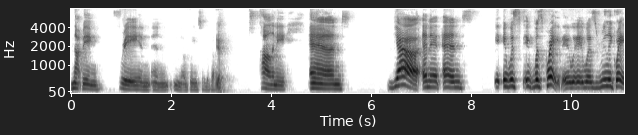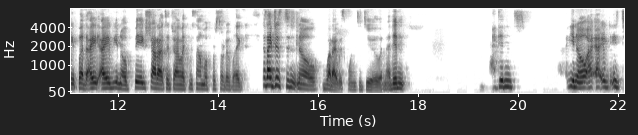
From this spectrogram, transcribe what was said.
not being free and and you know being sort of a Yeah. colony, and yeah, and it and it, was it was great. It, it was really great. But I I you know big shout out to John Leguizamo for sort of like because I just didn't know what I was going to do, and I didn't I didn't you know I, I it,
